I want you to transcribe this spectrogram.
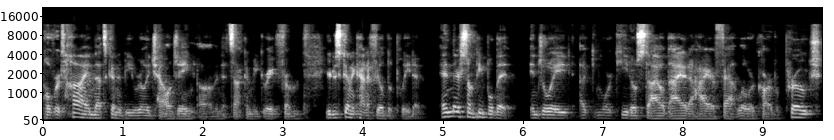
over time that's going to be really challenging um, and it's not going to be great from you're just going to kind of feel depleted. And there's some people that enjoy a more keto style diet a higher fat lower carb approach.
